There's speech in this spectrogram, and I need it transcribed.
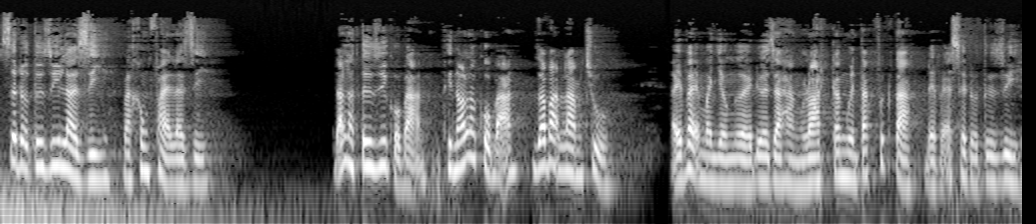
Sơ đồ tư duy là gì và không phải là gì? Đã là tư duy của bạn thì nó là của bạn, do bạn làm chủ. Ấy vậy mà nhiều người đưa ra hàng loạt các nguyên tắc phức tạp để vẽ sơ đồ tư duy.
